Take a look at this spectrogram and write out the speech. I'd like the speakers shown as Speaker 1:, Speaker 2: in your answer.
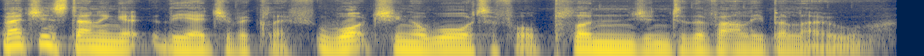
Speaker 1: Imagine standing at the edge of a cliff, watching a waterfall plunge into the valley below.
